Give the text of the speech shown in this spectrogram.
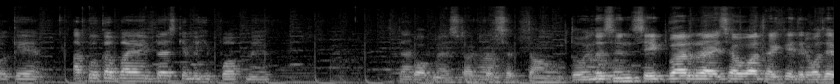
Okay आपको कब आया इंटरेस्ट कि मैं हिप हॉप में पॉप में स्टार्ट हाँ। कर सकता हूँ तो इन द सेंस एक बार ऐसा हुआ था कि there was a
